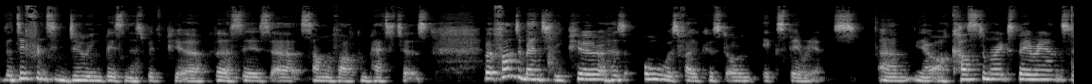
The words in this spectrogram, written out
the difference in doing business with Pure versus uh, some of our competitors. But fundamentally, Pure has always focused on experience. Um, you know, our customer experience,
